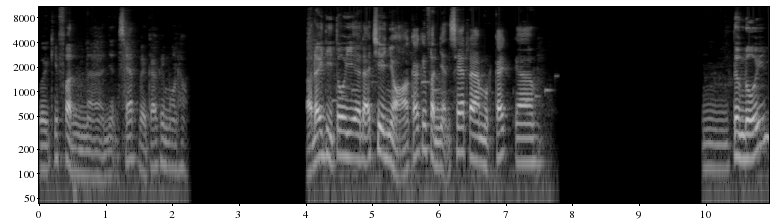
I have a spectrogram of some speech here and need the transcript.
với cái phần à, nhận xét về các cái môn học. Ở đây thì tôi à, đã chia nhỏ các cái phần nhận xét ra một cách uh, tương đối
